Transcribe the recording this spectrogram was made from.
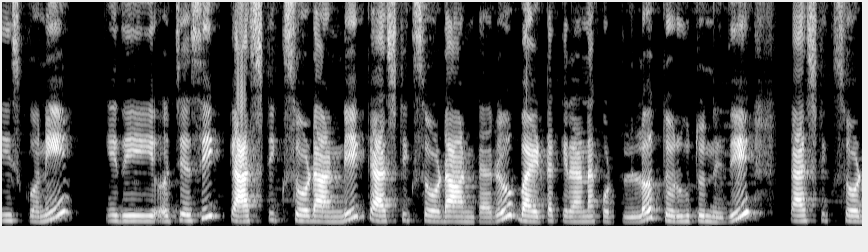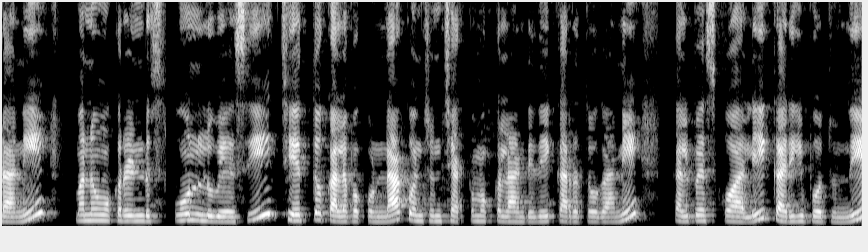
తీసుకొని ఇది వచ్చేసి క్యాస్టిక్ సోడా అండి. క్యాస్టిక్ సోడా అంటారు. బయట కిరాణా కొట్టుల్లో దొరుకుతుంది ఇది. క్యాస్టిక్ సోడాని మనం ఒక రెండు స్పూన్లు వేసి చేత్తో కలపకుండా కొంచెం చెక్క ముక్క లాంటిది కర్రతో కానీ కలిపేసుకోవాలి. కరిగిపోతుంది.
